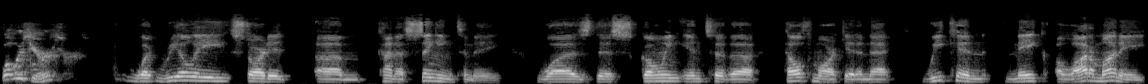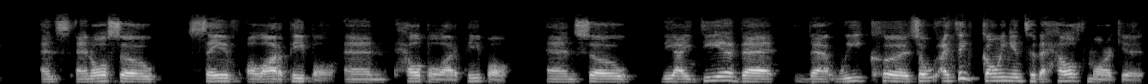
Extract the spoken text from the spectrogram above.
What was yours? What really started um, kind of singing to me was this going into the health market, and that we can make a lot of money and and also save a lot of people and help a lot of people. And so the idea that that we could so I think going into the health market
